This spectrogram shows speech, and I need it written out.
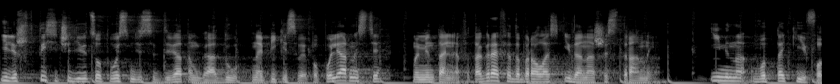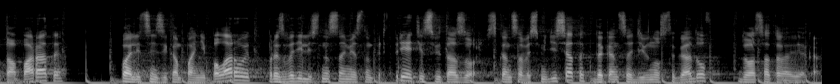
И лишь в 1989 году на пике своей популярности моментальная фотография добралась и до нашей страны. Именно вот такие фотоаппараты по лицензии компании Polaroid производились на совместном предприятии «Светозор» с конца 80-х до конца 90-х годов 20 века.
